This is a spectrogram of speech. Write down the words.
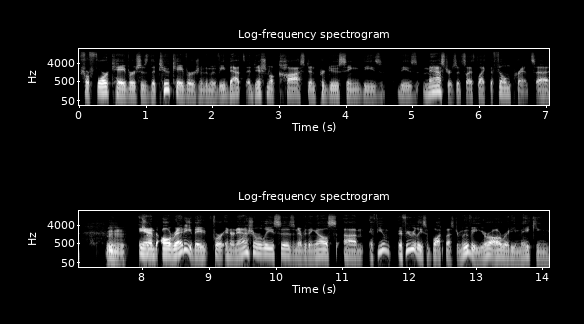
for 4K versus the 2K version of the movie, that's additional cost in producing these these masters. It's like, like the film prints. Uh, mm-hmm. And sure. already they for international releases and everything else, um, if you if you release a blockbuster movie, you're already making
